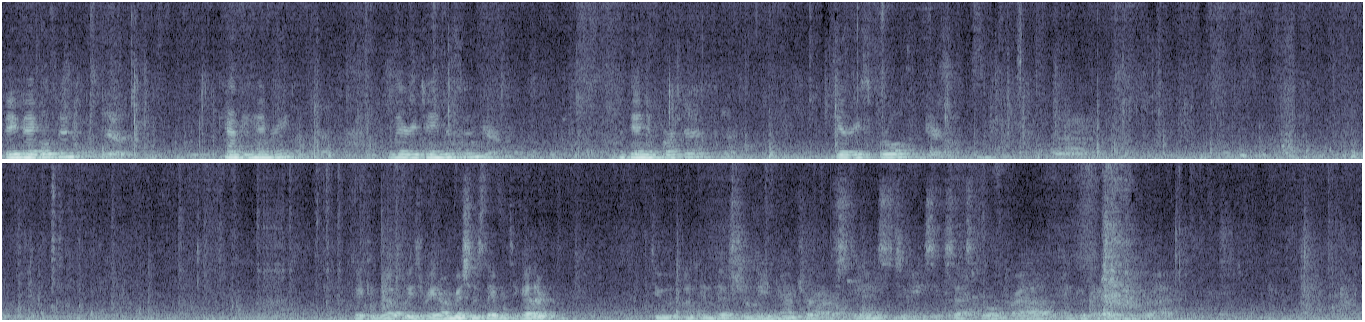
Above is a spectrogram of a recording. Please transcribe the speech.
Dave Eggleton. Here. Kathy Henry. Larry Jamison. Here. Nathaniel Parker. Gary Sproul. Here. Okay, could we all please read our mission statement together? To unconditionally nurture our students to be successful, proud, and prepared to thrive.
